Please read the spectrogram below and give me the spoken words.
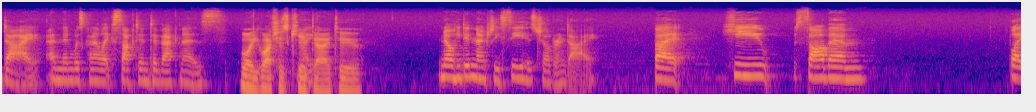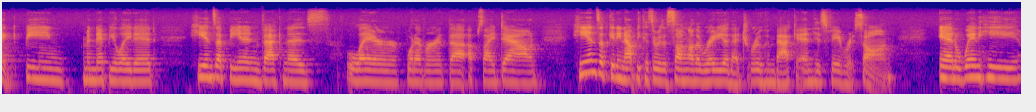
die and then was kind of like sucked into Vecna's. Well, he watched his kid Like- die too. No, he didn't actually see his children die, but he saw them like being manipulated. He ends up being in Vecna's lair, whatever, the upside down. He ends up getting out because there was a song on the radio that drew him back in, his favorite song. And when he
